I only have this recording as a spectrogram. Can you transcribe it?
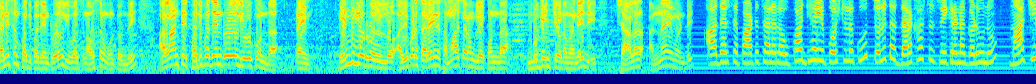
కనీసం పది పదిహేను రోజులు ఇవ్వాల్సిన అవసరం ఉంటుంది. అలాంటి పది పదిహేను రోజులు ఇవ్వకుండా టైం రెండు మూడు రోజుల్లో అది కూడా సరైన సమాచారం లేకుండా ముగించడం అనేది చాలా అన్యాయం అండి. ఆదర్శ పాఠశాలల ఉపాధ్యాయ పోస్టులకు తొలుత దరఖాస్తు స్వీకరణ గడువును మార్చి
